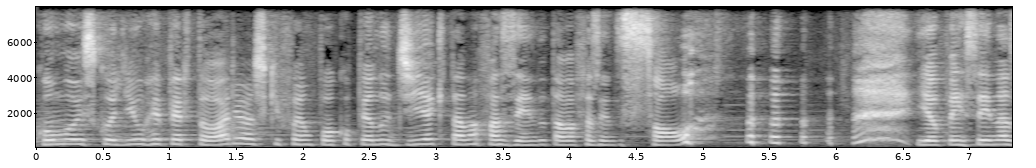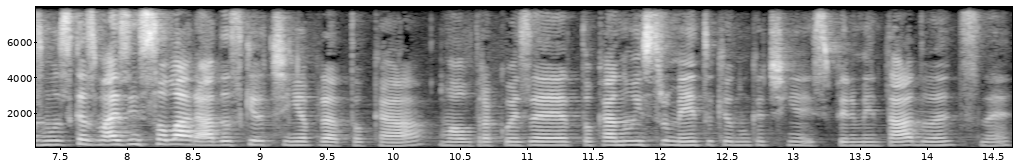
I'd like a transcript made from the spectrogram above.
como eu escolhi o repertório, acho que foi um pouco pelo dia que estava fazendo, estava fazendo sol. e eu pensei nas músicas mais ensolaradas que eu tinha para tocar. Uma outra coisa é tocar num instrumento que eu nunca tinha experimentado antes, né?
